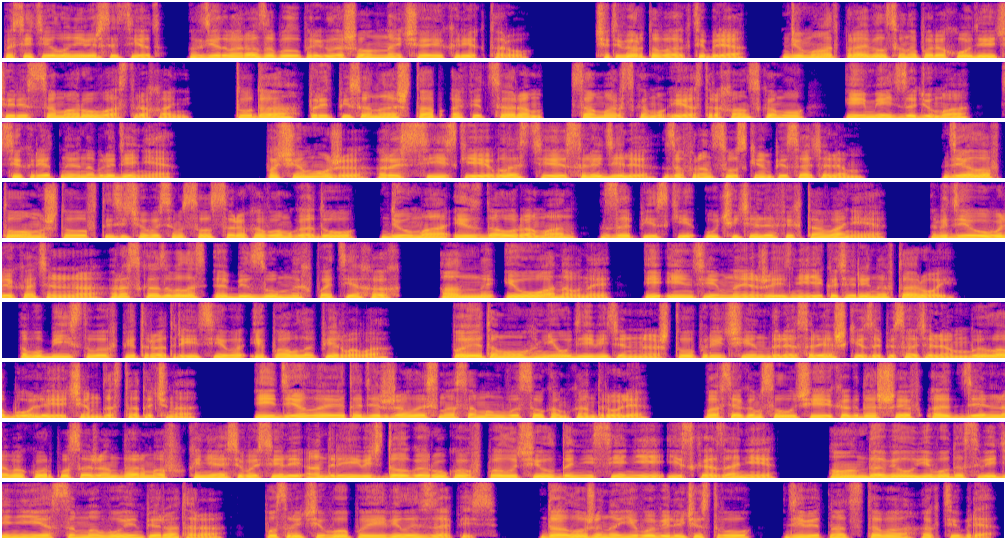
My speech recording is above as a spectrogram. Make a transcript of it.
Посетил университет, где два раза был приглашен на чай к ректору. 4 октября Дюма отправился на пароходе через Самару в Астрахань. Туда предписано штаб-офицерам Самарскому и Астраханскому иметь за Дюма секретное наблюдение. Почему же российские власти следили за французским писателем? Дело в том, что в 1840 году Дюма издал роман «Записки учителя фехтования», где увлекательно рассказывалось о безумных потехах Анны Иоанновны и интимной жизни Екатерины II, об убийствах Петра III и Павла I. Поэтому неудивительно, что причин для слежки за писателем было более чем достаточно. И дело это держалось на самом высоком контроле. Во всяком случае, когда шеф отдельного корпуса жандармов князь Василий Андреевич Долгоруков получил донесение из Казани, он довел его до сведения самого императора, после чего появилась запись, доложена его величеству 19 октября.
